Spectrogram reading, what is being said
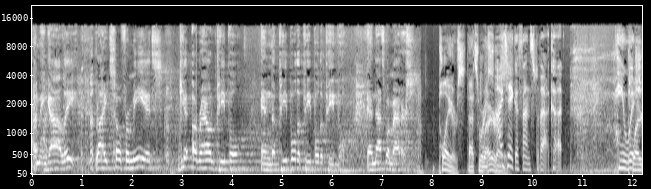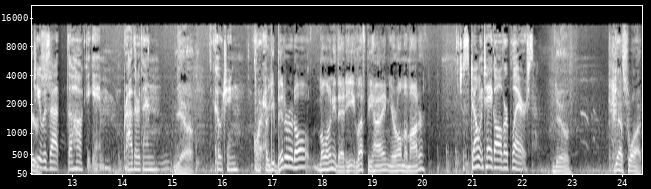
I mean, golly. Right. So for me, it's get around people and the people, the people, the people, and that's what matters. Players. That's where Players. I take offense to that cut. He wished he was at the hockey game rather than Yeah. Coaching. Or Are you bitter at all, Maloney, that he left behind your alma mater? just don't take all of our players. Yeah. Guess what?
